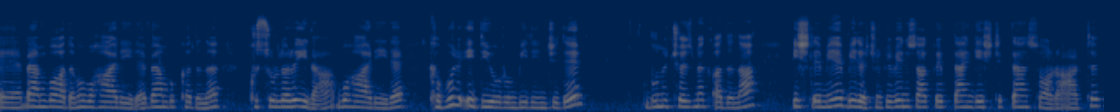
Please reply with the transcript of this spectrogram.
e, ben bu adamı bu haliyle, ben bu kadını kusurlarıyla, bu haliyle kabul ediyorum bilinci de bunu çözmek adına işlemeyebilir. Çünkü Venüs Akrep'ten geçtikten sonra artık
